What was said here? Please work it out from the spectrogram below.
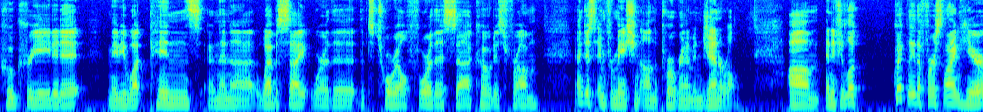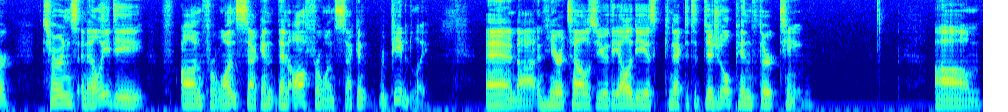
who created it, maybe what pins, and then a website where the, the tutorial for this uh, code is from, and just information on the program in general. Um, and if you look quickly, the first line here turns an LED on for one second, then off for one second repeatedly. And, uh, and here it tells you the LED is connected to digital pin 13. Um,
